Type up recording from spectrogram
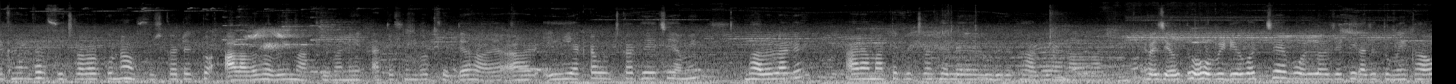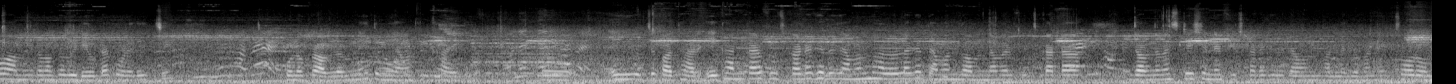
এখানকার ফুচকা কাকু না ফুচকাটা একটু আলাদাভাবেই মাখে মানে এত সুন্দর খেতে হয়। আর এই একটা ফুচকা খেয়েছি আমি, ভালো লাগে। আর আমার তো ফুচকা খেলে রুটিকে খাওয়াতে হয় না। এবার যেহেতু ও ভিডিও করছে, বলল যে, ঠিক আছে, তুমি খাও, আমি তোমাকে ভিডিওটা করে দিচ্ছি। কোনো প্রবলেম নেই, তুমি আমাকে খাইয়ে দিও। তো এই হচ্ছে কথা। আর এখানকার ফুচকাটা খেতে যেমন ভালো লাগে, তেমন দমদমের ফুচকাটা, দমদমের স্টেশনের ফুচকাটা খেতে তেমন ভালো লাগে। মানে চরম,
